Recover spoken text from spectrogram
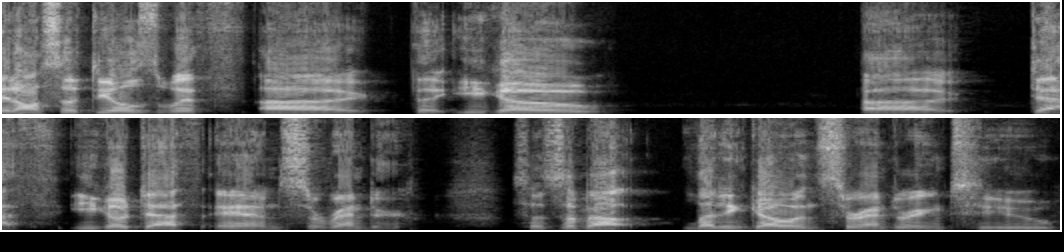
it also deals with uh, the ego uh, death, ego death, and surrender. So it's about letting go and surrendering to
